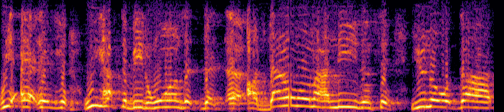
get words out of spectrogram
we uh, we have to be the ones that, that uh, are down on our knees and say, you know what, God,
